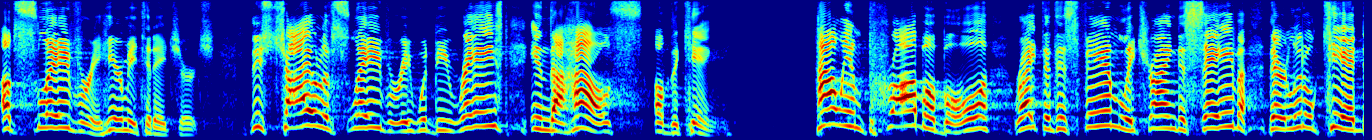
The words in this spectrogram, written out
of slavery, hear me today, church, this child of slavery would be raised in the house of the king. How improbable, right, that this family trying to save their little kid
